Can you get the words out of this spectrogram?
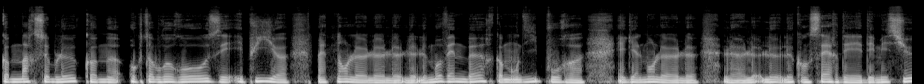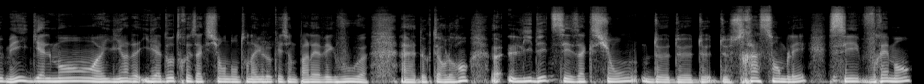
comme Mars Bleu, comme Octobre Rose, et, puis euh, maintenant le, le, le, le, Movember, comme on dit, pour euh, également le, le, le, cancer des, des, messieurs, mais également euh, il y a, a d'autres actions dont on a eu l'occasion de parler avec vous, docteur Laurent. L'idée de ces actions, de, de, de, de se rassembler, c'est vraiment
